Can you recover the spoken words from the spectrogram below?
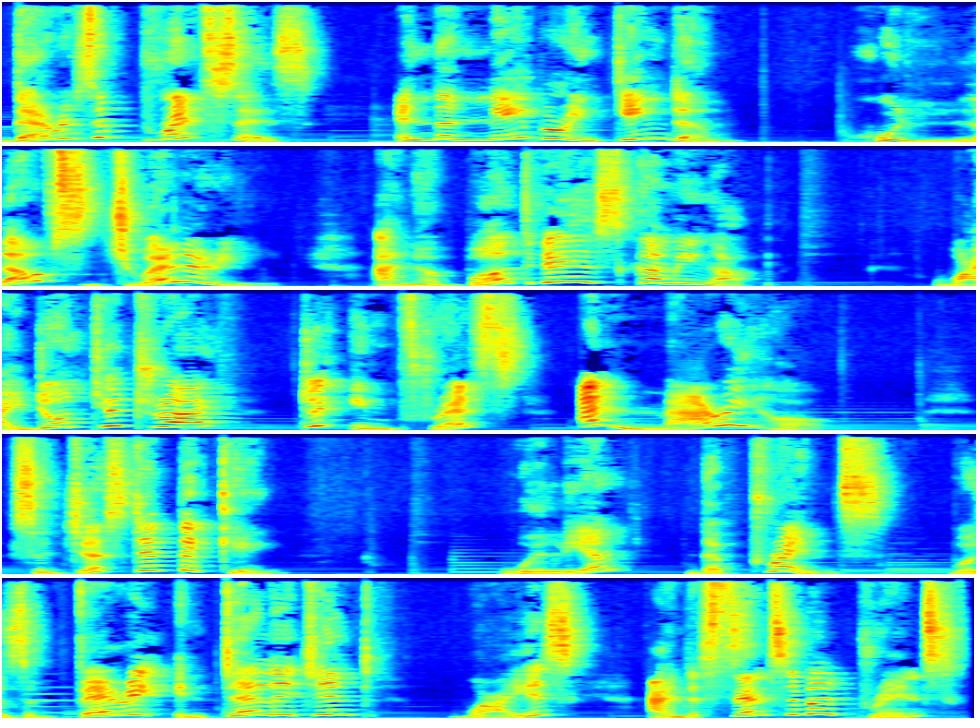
there is a princess in the neighboring kingdom who loves jewelry and her birthday is coming up. Why don't you try to impress and marry her? suggested the king. William the prince was a very intelligent, wise, and a sensible prince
